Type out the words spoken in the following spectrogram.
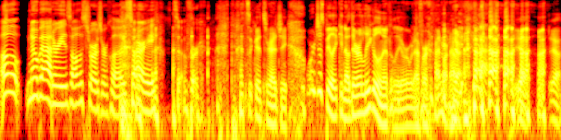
oh, no batteries. All the stores are closed. Sorry, it's over. That's a good strategy. Or just be like, you know, they're illegal in Italy or whatever. I don't know. yeah, yeah,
